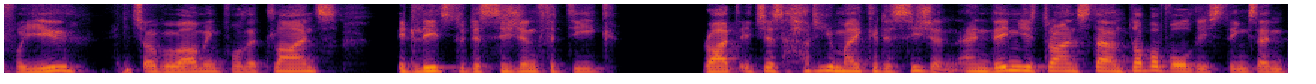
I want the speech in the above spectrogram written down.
for you. It's overwhelming for the clients. It leads to decision fatigue, right? It's just how do you make a decision? And then you try and stay on top of all these things. And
